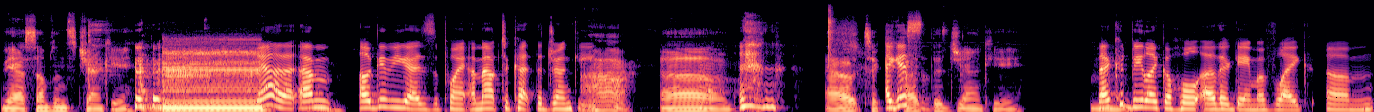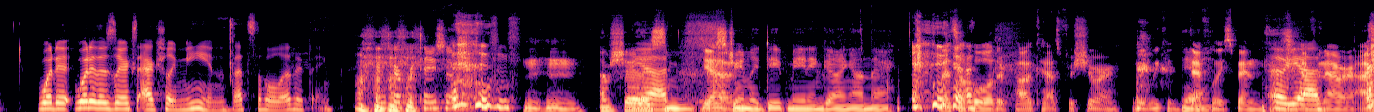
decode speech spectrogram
Yeah, something's chunky. Yeah, I'm I'll give you guys a point. I'm out to cut the junkie. ah Oh. Out to I cut guess- the junkie. That could be like a whole other game of like um what it what do those lyrics actually mean? That's the whole other thing. Interpretation. hmm I'm sure Yeah. there's some Yeah. extremely deep meaning going on there. that's a whole other podcast for sure we, we could Yeah. definitely spend Oh, yeah. half an hour I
